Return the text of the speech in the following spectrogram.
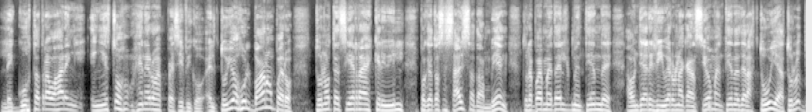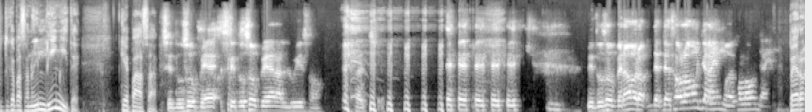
les gusta trabajar en, estos géneros específicos. El tuyo es urbano, pero tú no te cierras a escribir porque tú haces salsa también. Tú le puedes meter, ¿me entiendes? A un Jerry Rivera una canción, ¿me entiendes? De las tuyas. ¿Tú, ¿Qué pasa? No hay límite. ¿Qué pasa? Si tú, supieras, si tú supieras, Luiso. Si tú supieras, pero de, eso hablamos ya mismo, de eso hablamos ya mismo. Pero,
